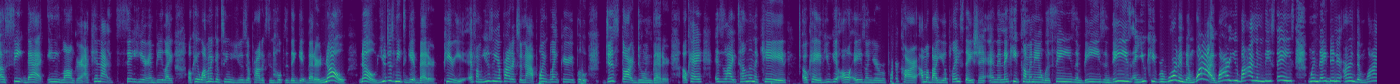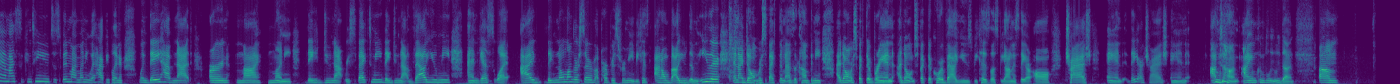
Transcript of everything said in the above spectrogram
a seat back any longer. I cannot sit here and be like, okay, well, I'm going to continue to use their products and hope that they get better. No, no, you just need to get better, period. If I'm using your products or not, point blank, period, poo. Just start doing better. Okay. It's like telling a kid okay, if you get all A's on your report card, I'm gonna buy you a PlayStation. And then they keep coming in with C's and B's and D's, and you keep rewarding them. Why? Why are you buying them these things when they didn't earn them? Why am I continuing to spend my money with Happy Planner when they have not earn my money. They do not respect me, they do not value me, and guess what? I they no longer serve a purpose for me because I don't value them either and I don't respect them as a company. I don't respect their brand. I don't respect their core values because let's be honest, they are all trash and they are trash and I'm done. I am completely done. Um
